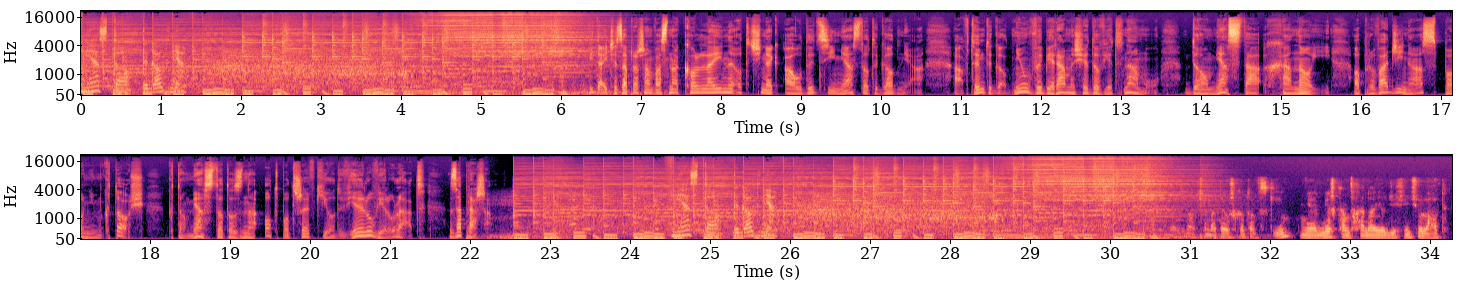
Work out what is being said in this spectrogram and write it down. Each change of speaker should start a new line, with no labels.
Miasto tygodnia.
Witajcie, zapraszam Was na kolejny odcinek audycji Miasto Tygodnia. A w tym tygodniu wybieramy się do Wietnamu, do miasta Hanoi. Oprowadzi nas po nim ktoś, kto miasto to zna od podszewki od wielu, wielu lat. Zapraszam.
Miasto tygodnia.
Się Mateusz Kotowski. Mieszkam w Hanoi od 10 lat.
